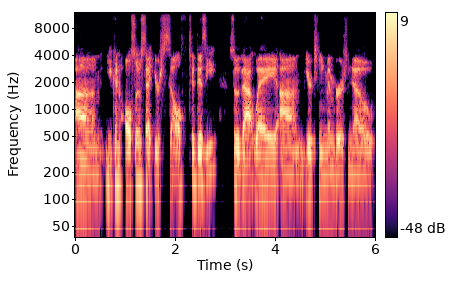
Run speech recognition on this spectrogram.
Um, you can also set yourself to busy, so that way um, your team members know,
